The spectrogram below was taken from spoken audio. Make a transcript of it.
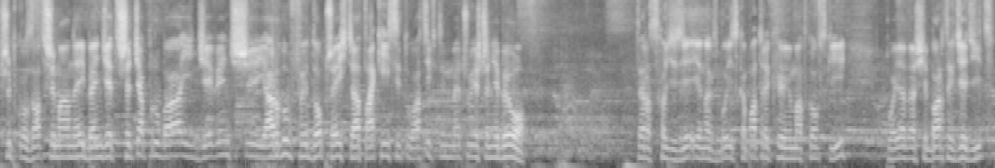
szybko zatrzymany i będzie trzecia próba i 9 yardów do przejścia. Takiej sytuacji w tym meczu jeszcze nie było. Teraz schodzi jednak z boiska Patryk Matkowski. Pojawia się Bartek Dziedzic.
